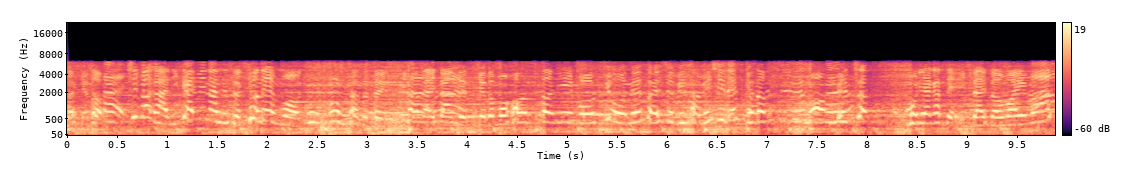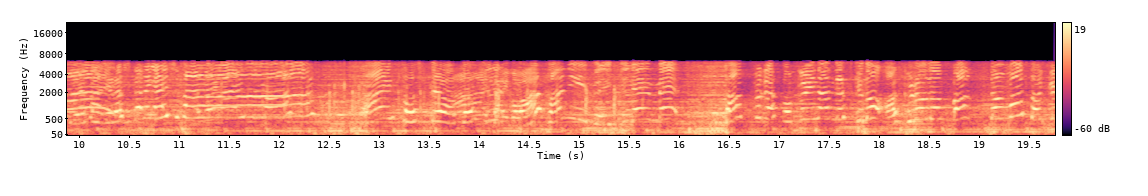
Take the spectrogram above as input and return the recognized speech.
ね、言っちゃったんだけど、千葉が2回目なんですよ。去年もさせていただいたんですけども、本当にもう今日ね、最終日寂しいですけど、もうめっちゃ盛り上がっていきたいと思います。皆さんよろしくお願いします。はい、そして私、最後は？ハニーズ1年目、タップが得意なんですけど、アクロのバットも得意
